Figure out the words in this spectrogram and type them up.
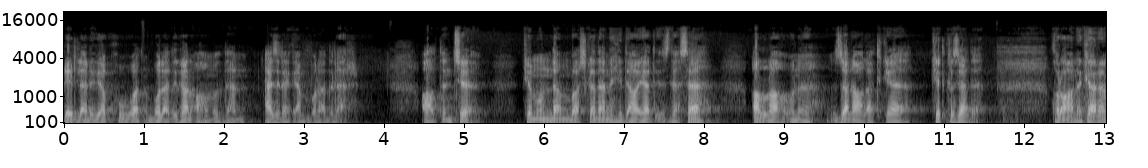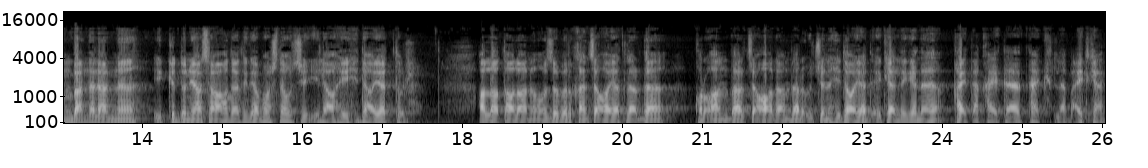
bellariga quvvat bo'ladigan omildan ajragan bo'ladilar. Oltinchi kim undan boshqadan hidoyat izlasa alloh uni zalolatga ketkazadi qur'oni karim bandalarni ikki dunyo saodatiga boshlovchi ilohiy hidoyatdir. Alloh taoloni o'zi bir qancha oyatlarda qur'on barcha olamlar uchun hidoyat ekanligini qayta qayta ta'kidlab aytgan.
